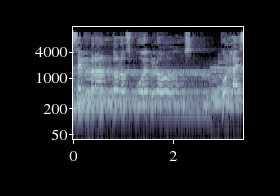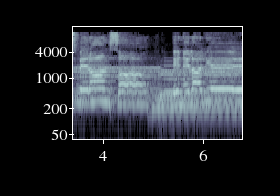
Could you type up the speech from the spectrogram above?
Sembrando los pueblos con la esperanza en el aliento.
